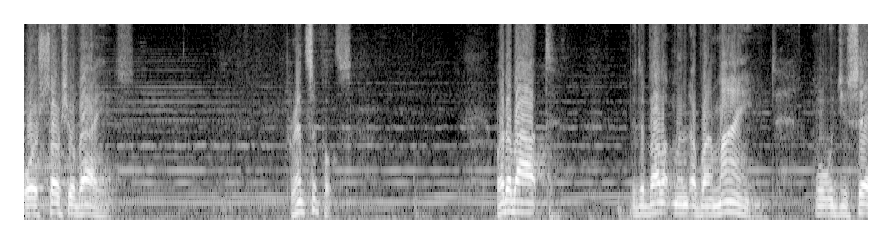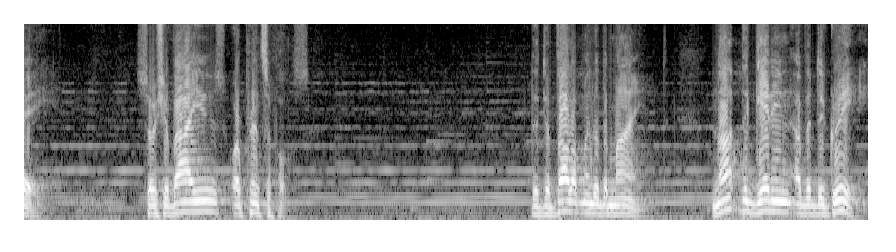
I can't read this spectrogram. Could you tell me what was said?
or social values? Principles. What about the development of our mind? What would you say? Social values or principles? The development of the mind, not the getting of a degree.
